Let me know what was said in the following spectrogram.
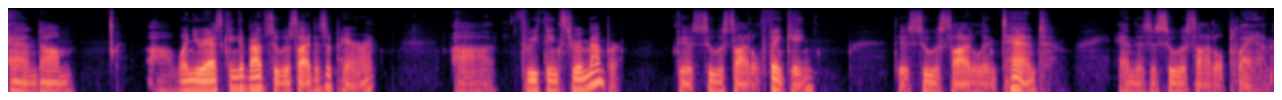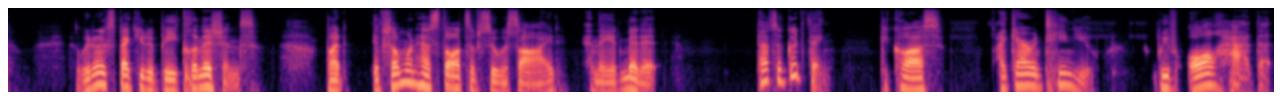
And um, uh, when you're asking about suicide as a parent, uh, three things to remember there's suicidal thinking, there's suicidal intent, and there's a suicidal plan. So we don't expect you to be clinicians, but if someone has thoughts of suicide and they admit it, that's a good thing because I guarantee you, we've all had that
